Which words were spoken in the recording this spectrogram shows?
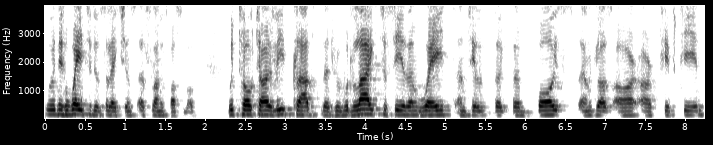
we need to wait to do selections as long as possible we talk to our elite clubs that we would like to see them wait until the, the boys and girls are, are 15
